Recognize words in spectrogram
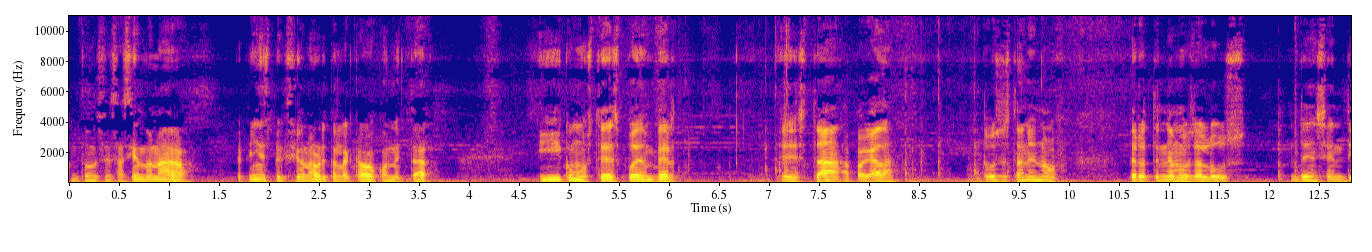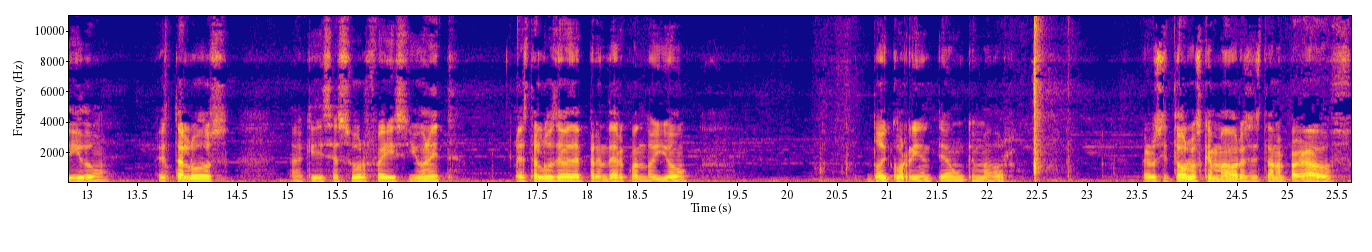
Entonces, haciendo una pequeña inspección, ahorita la acabo de conectar y como ustedes pueden ver está apagada. Todos están en off pero tenemos la luz de encendido. Esta luz aquí dice surface unit. Esta luz debe de prender cuando yo doy corriente a un quemador. Pero si todos los quemadores están apagados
